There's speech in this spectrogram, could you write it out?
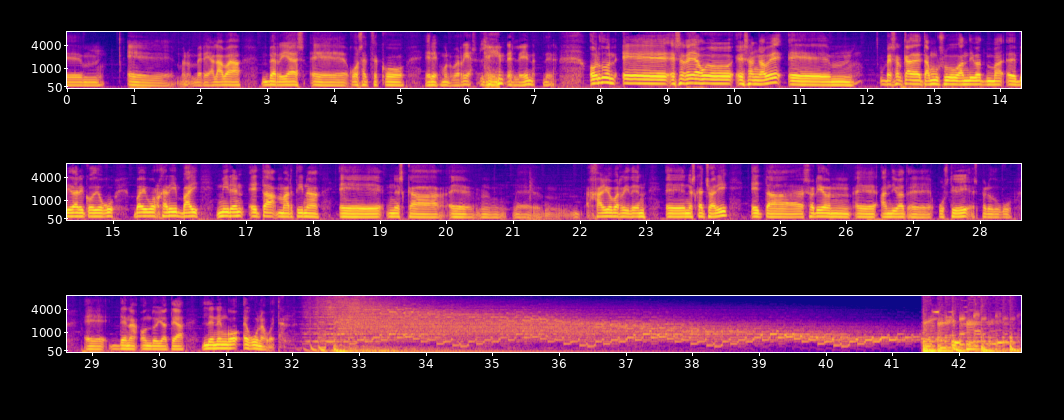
e, bueno, bere alaba berriaz e, gozatzeko ere, bueno, berriaz, lehen, lehen, dena. Orduan, e, ez gehiago esan gabe, e, besarkada eta musu handi bat ba, e, bidariko diogu bai Borjari, bai Miren eta Martina e, neska e, mm, e, jaio berri den e, neskatxoari eta sorion e, handi bat e, guztioi espero dugu e, dena ondo jatea lehenengo egun hauetan.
